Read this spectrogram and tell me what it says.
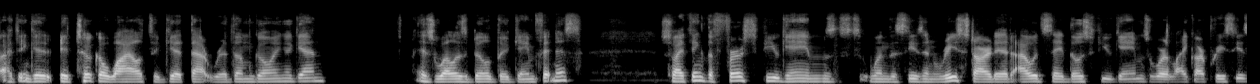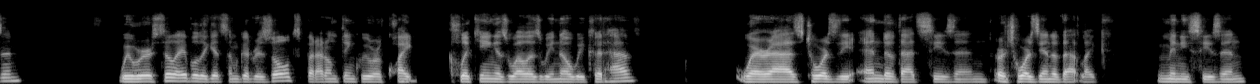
i think it, it took a while to get that rhythm going again as well as build the game fitness so i think the first few games when the season restarted i would say those few games were like our preseason we were still able to get some good results but i don't think we were quite clicking as well as we know we could have. Whereas towards the end of that season, or towards the end of that like mini season,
